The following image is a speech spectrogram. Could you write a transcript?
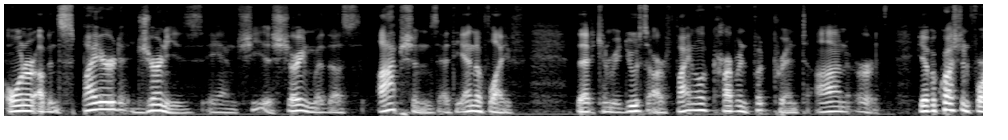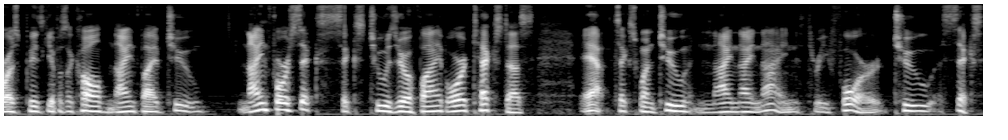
owner of Inspired Journeys, and she is sharing with us options at the end of life that can reduce our final carbon footprint on Earth. If you have a question for us, please give us a call 952 946 6205 or text us at 612 999 3426.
